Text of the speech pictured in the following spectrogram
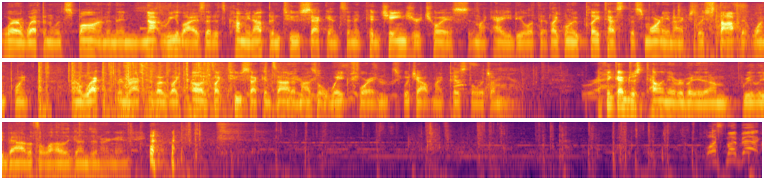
where a weapon would spawn and then not realize that it's coming up in two seconds and it could change your choice and like how you deal with it. Like when we playtest this morning, I actually stopped at one point on a weapon rack because I was like, oh, it's like two seconds out. I might as well wait for it and switch out my pistol, which I'm... I think I'm just telling everybody that I'm really bad with a lot of the guns in our game. Watch my back!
